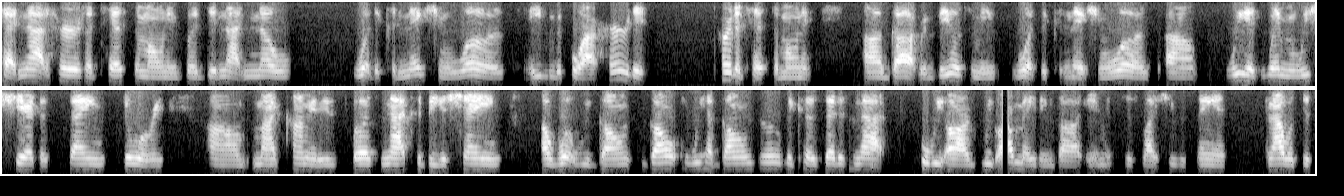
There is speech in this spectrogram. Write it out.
had not heard her testimony, but did not know what the connection was. Even before I heard it, heard her testimony, uh, God revealed to me what the connection was. Um, we as women, we share the same story. Um, my comment is for us not to be ashamed of what we've gone, gone, we have gone through, because that is not who we are. We are made in God's image, just like she was saying. And I was just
